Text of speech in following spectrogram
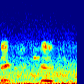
My love.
